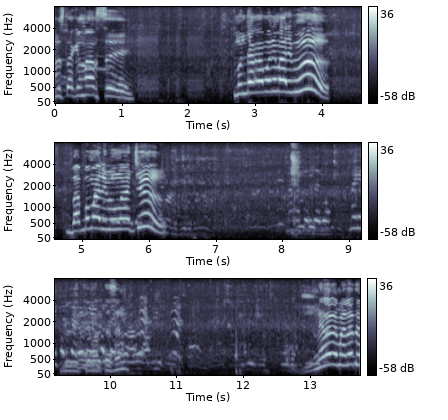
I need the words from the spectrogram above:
মুস্তাকিম মারছে মুন্ডা কামনে মারিব বাবা মারিব মাছু দেখতে পাচ্ছেন মেলা দে মেলা দে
